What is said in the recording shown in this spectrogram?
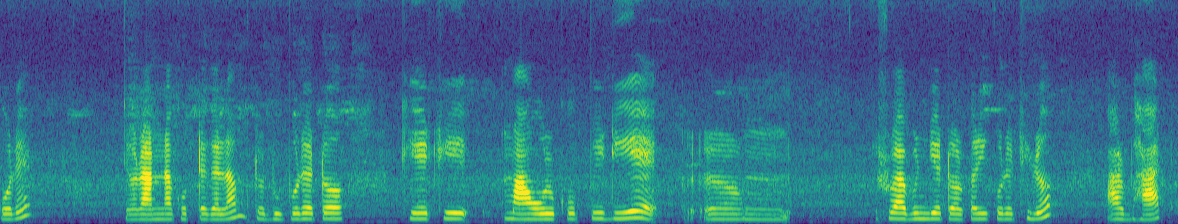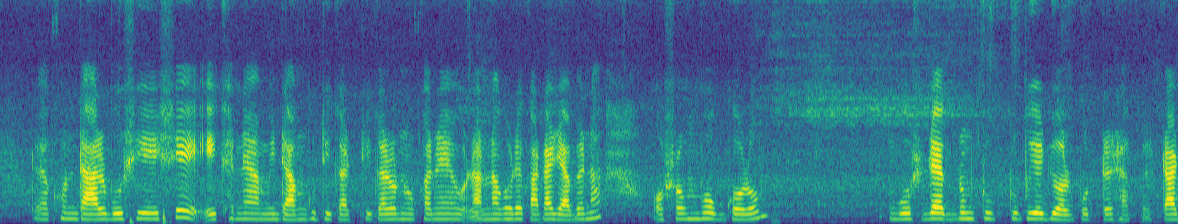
করে তো রান্না করতে গেলাম। তো দুপুরে তো খেয়েছি মা ওলকপি দিয়ে সয়াবিন দিয়ে তরকারি করেছিল আর ভাত। তো এখন ডাল বসিয়ে এসে এখানে আমি ডাংগুটি কাটছি, কারণ ওখানে রান্নাঘরে কাটা যাবে না। অসম্ভব গরম। বসলে একদম টুপটুপিয়ে জল পড়তে থাকে। তার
